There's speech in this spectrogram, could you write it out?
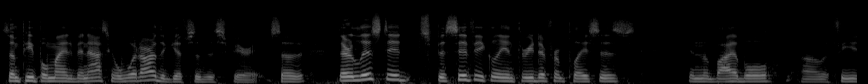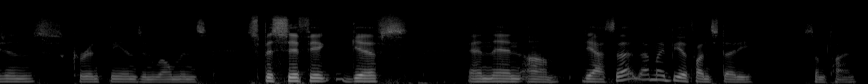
some people might have been asking, well, what are the gifts of the Spirit? So they're listed specifically in three different places in the Bible um, Ephesians, Corinthians, and Romans. Specific gifts. And then, um, yeah, so that, that might be a fun study sometime.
